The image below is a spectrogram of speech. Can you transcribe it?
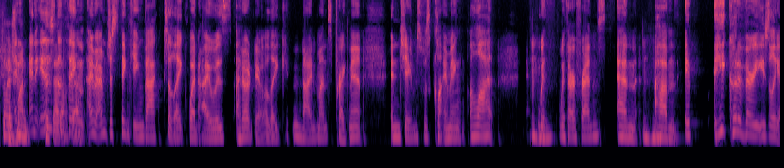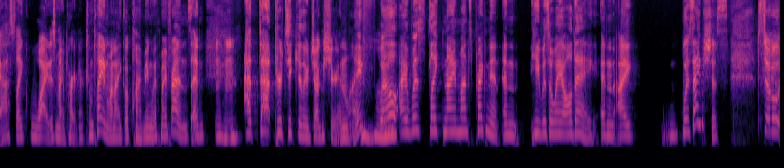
So I just and, want and is the thing. I'm, I'm just thinking back to like when i was i don't know like nine months pregnant and james was climbing a lot with with our friends and Mhm. um if he could have very easily asked like why does my partner complain when i go climbing with my friends and Mhm. at that particular juncture in life Mhm. well i was like nine months pregnant and he was away all day and i was anxious so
